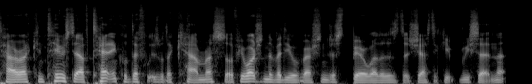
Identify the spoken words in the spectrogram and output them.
Tara continues to have technical difficulties with the camera, so if you're watching the video version, just bear with us that she has to keep resetting it.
